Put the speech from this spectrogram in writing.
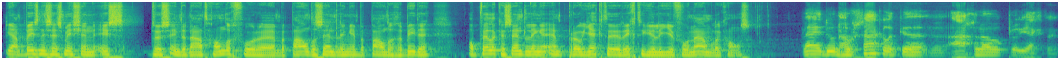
Ja, Business as Mission is dus inderdaad handig voor uh, bepaalde zendelingen in bepaalde gebieden. Op welke zendelingen en projecten richten jullie je voornamelijk, Hans? Wij doen hoofdzakelijk agro-projecten.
